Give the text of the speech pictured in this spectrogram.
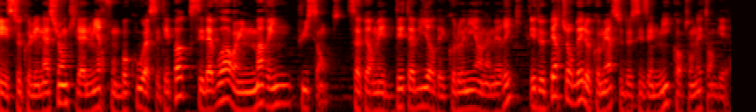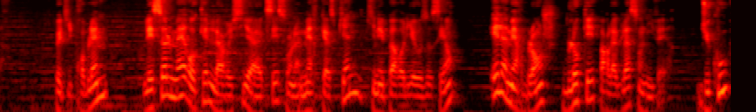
Et ce que les nations qui l'admirent font beaucoup à cette époque, c'est d'avoir une marine puissante. Ça permet d'établir des colonies en Amérique et de perturber le commerce de ses ennemis quand on est en guerre. Petit problème, les seules mers auxquelles la Russie a accès sont la mer Caspienne, qui n'est pas reliée aux océans, et la mer Blanche, bloquée par la glace en hiver. Du coup,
